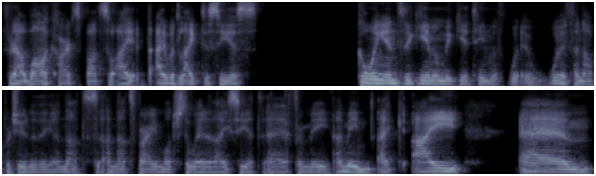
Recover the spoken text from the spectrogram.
for that wild card spot. So I I would like to see us going into the game in week 18 with with an opportunity and that's and that's very much the way that I see it uh, for me I mean like I um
